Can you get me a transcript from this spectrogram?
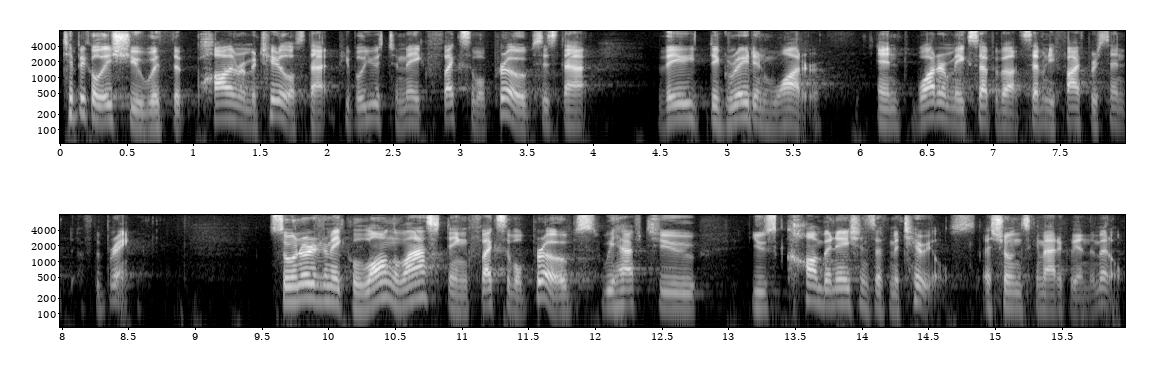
typical issue with the polymer materials that people use to make flexible probes is that they degrade in water, and water makes up about 75% of the brain. So in order to make long-lasting flexible probes, we have to use combinations of materials, as shown schematically in the middle.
